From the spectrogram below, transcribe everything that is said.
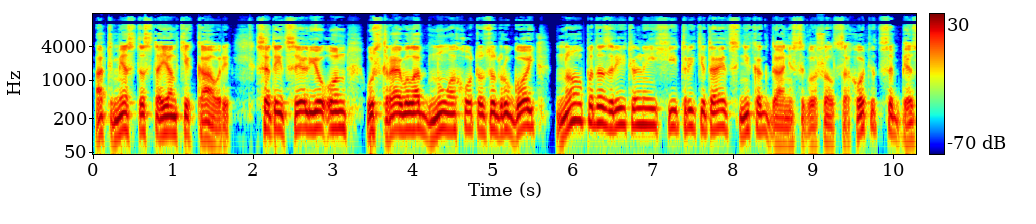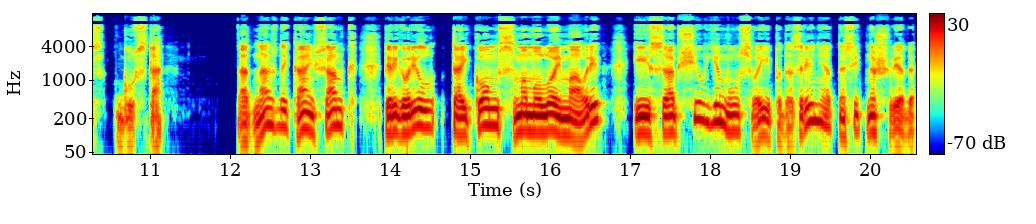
от места стоянки Каури. С этой целью он устраивал одну охоту за другой, но подозрительный и хитрый китаец никогда не соглашался охотиться без Густа. Однажды Кай Шанг переговорил тайком с Мамулой Маури и сообщил ему свои подозрения относительно шведа.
